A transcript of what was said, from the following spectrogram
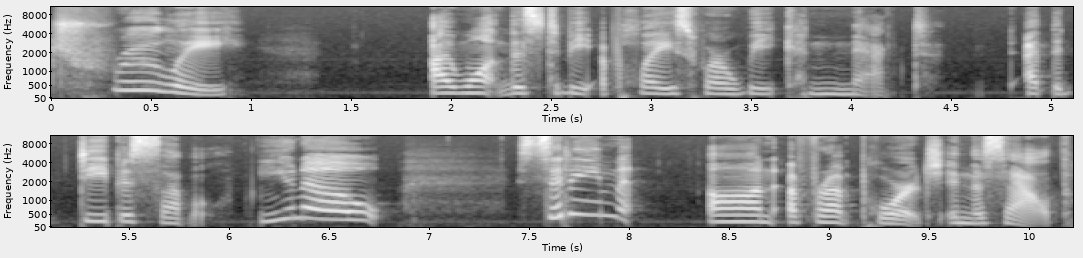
truly, I want this to be a place where we connect at the deepest level. You know, sitting on a front porch in the South,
